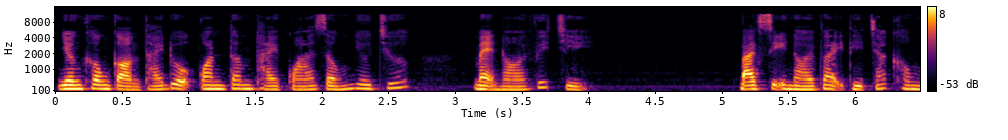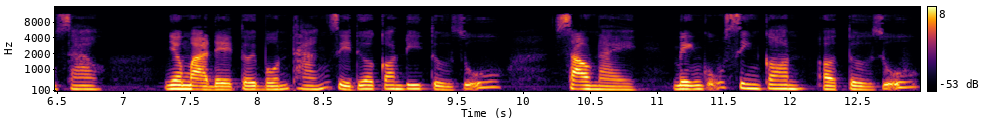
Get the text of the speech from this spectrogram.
nhưng không còn thái độ quan tâm thái quá giống như trước. Mẹ nói với chị. Bác sĩ nói vậy thì chắc không sao. Nhưng mà để tới 4 tháng dì đưa con đi từ rũ. Sau này mình cũng sinh con ở từ rũ.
